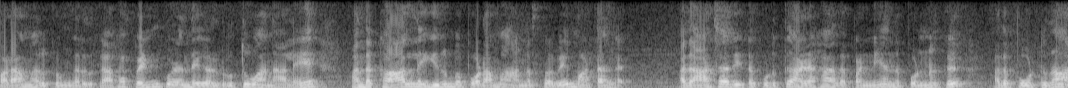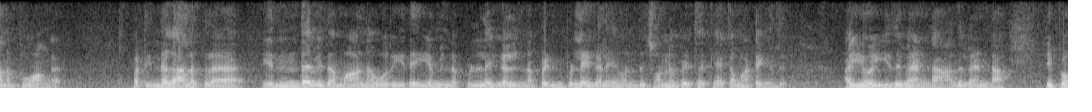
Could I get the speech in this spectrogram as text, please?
படாமல் இருக்குங்கிறதுக்காக பெண் குழந்தைகள் ருத்துவானாலே அந்த காலில் இரும்பை போடாமல் அனுப்பவே மாட்டாங்க. அதை ஆச்சாரியிட்ட கொடுத்து அழகாக அதை பண்ணி அந்த பொண்ணுக்கு அதை போட்டு தான் அனுப்புவாங்க. பட் இந்த காலத்தில் எந்த விதமான ஒரு இதையும் இந்த பிள்ளைகள் இந்த பெண் பிள்ளைகளே வந்து சொன்ன பேச்சை கேட்க மாட்டேங்குது. ஐயோ இது வேண்டாம் அது வேண்டாம். இப்போ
